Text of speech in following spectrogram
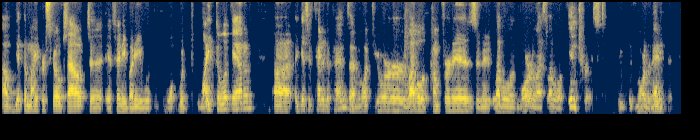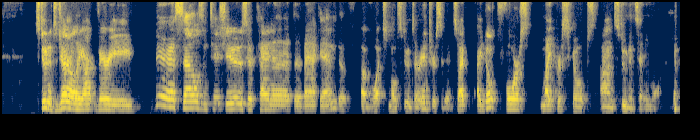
I'll get the microscopes out to, if anybody would like to look at them. Uh, I guess it kind of depends on what your level of comfort is and level of more or less level of interest more than anything. Students generally aren't very yeah, cells and tissues are kind of at the back end of, of what most students are interested in. So I, I don't force microscopes on students anymore.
